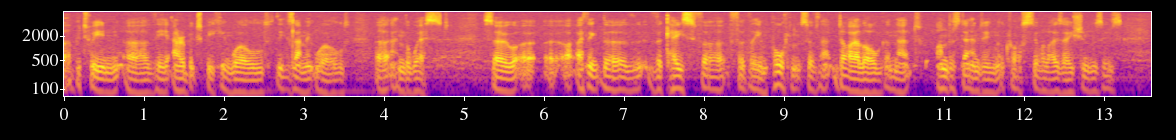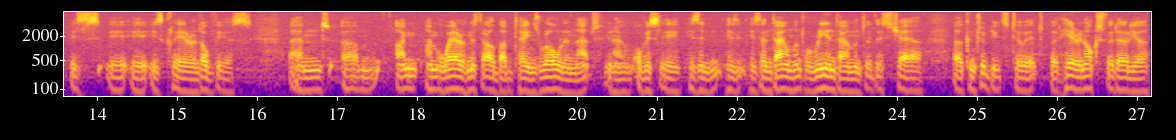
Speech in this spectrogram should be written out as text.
uh, between uh, the Arabic-speaking world, the Islamic world, uh, and the West. So uh, I think the, the case for, for the importance of that dialogue and that understanding across civilizations is, is, is clear and obvious. And um, I'm, I'm aware of Mr. Al-Babtain's role in that. You know, obviously his, in, his, his endowment or re-endowment of this chair uh, contributes to it. But here in Oxford earlier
